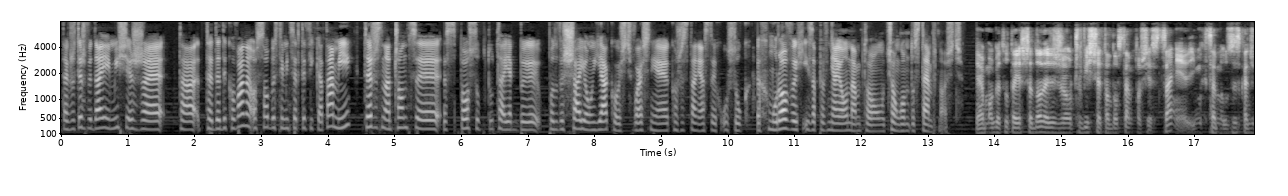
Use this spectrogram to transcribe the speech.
Także też wydaje mi się, że ta, te dedykowane osoby z tymi certyfikatami też w znaczący sposób tutaj jakby podwyższają jakość właśnie korzystania z tych usług chmurowych i zapewniają nam tą ciągłą dostępność. Ja mogę tutaj jeszcze dodać, że oczywiście ta dostępność jest w cenie i my chcemy uzyskać.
